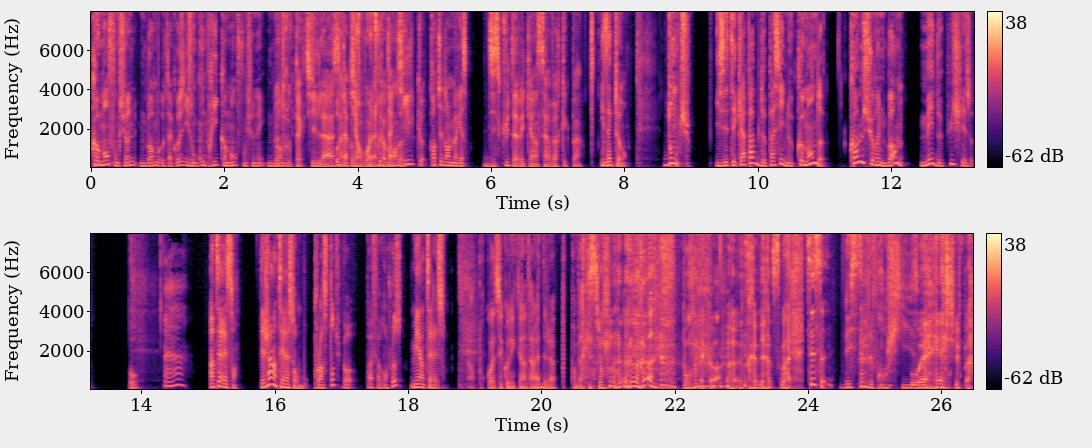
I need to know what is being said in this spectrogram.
comment fonctionne une borne Otacos. Ils ont compris comment fonctionnait une Le borne truc tactile, là, ça, Otacos. qui envoie le la truc commande, tactile que- quand tu es dans le magasin. discute avec un serveur quelque part. Exactement. Donc, ils étaient capables de passer une commande comme sur une borne, mais depuis chez eux. Ah, Intéressant. Déjà intéressant. Bon, pour l'instant, tu peux pas faire grand-chose, mais intéressant. Alors pourquoi c'est connecté à Internet déjà? Première question. bon, d'accord, euh, très bien, soit. Tu sais, ça- les systèmes de franchise. Ouais, je sais pas.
